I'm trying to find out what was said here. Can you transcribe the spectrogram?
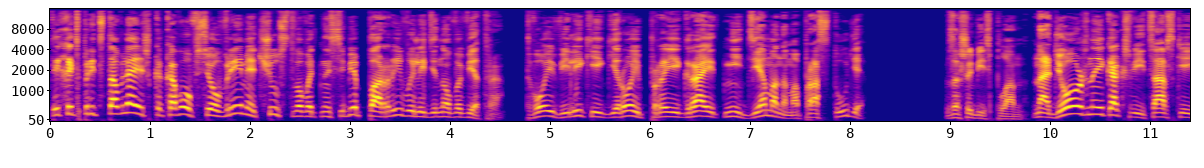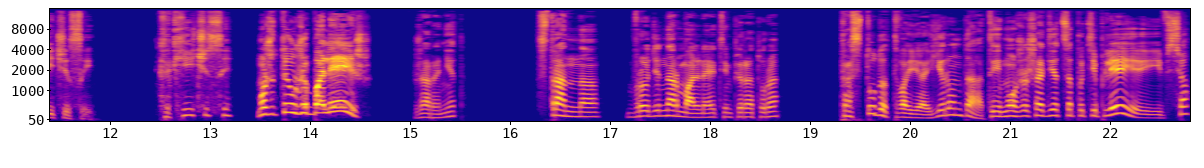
Ты хоть представляешь, каково все время чувствовать на себе порывы ледяного ветра? Твой великий герой проиграет не демонам, а простуде. Зашибись план. Надежный, как швейцарские часы. Какие часы? Может, ты уже болеешь? Жара нет. Странно. Вроде нормальная температура. Простуда твоя — ерунда. Ты можешь одеться потеплее, и все.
